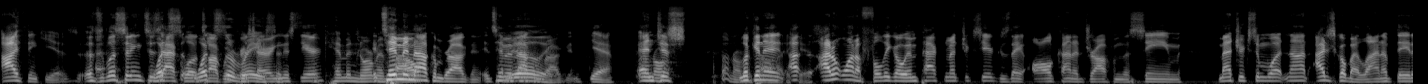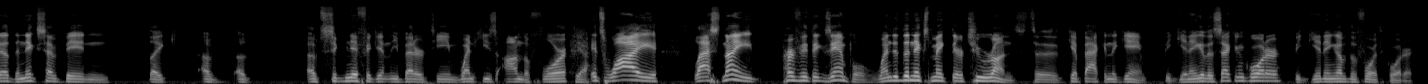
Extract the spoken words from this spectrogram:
I think he is. It's listening to Zach Lowe talk with Chris race? Herring this year. like him and Norman. It's him and Malcolm Brogdon. It's him and Malcolm Brogdon. Yeah. And just I looking Powell at, I, a. I don't want to fully go impact metrics here because they all kind of draw from the same metrics and whatnot. I just go by lineup data. The Knicks have been like a, a, a significantly better team when he's on the floor. Yeah. It's why last night perfect example. When did the Knicks make their two runs to get back in the game? Beginning of the second quarter, beginning of the fourth quarter.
